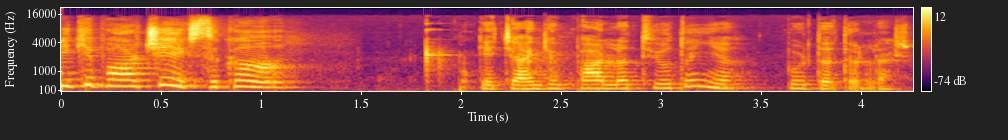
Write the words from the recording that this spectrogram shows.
Gümüşlerden iki parça eksik ha. Geçen gün parlatıyordun ya, buradadırlar.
